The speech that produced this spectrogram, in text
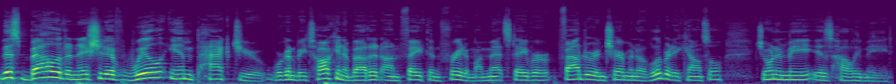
This ballot initiative will impact you. We're going to be talking about it on Faith and Freedom. I'm Mat Staver, founder and chairman of Liberty Counsel. Joining me is Holly Mead.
